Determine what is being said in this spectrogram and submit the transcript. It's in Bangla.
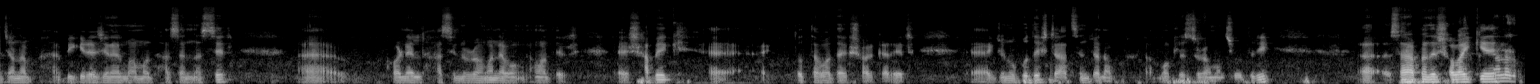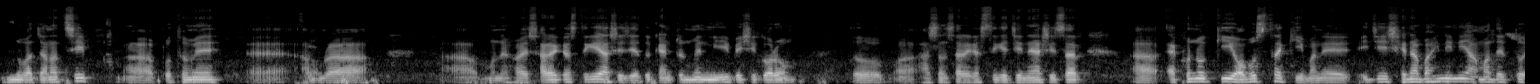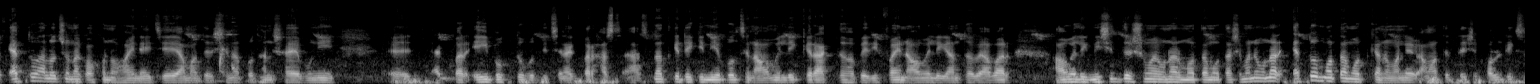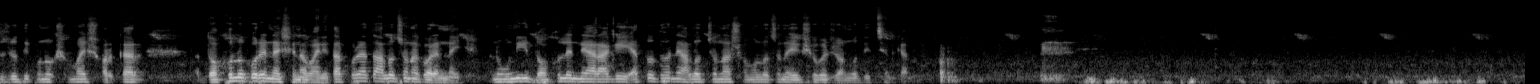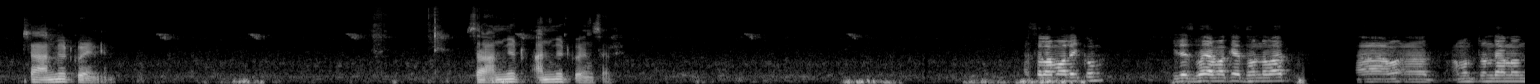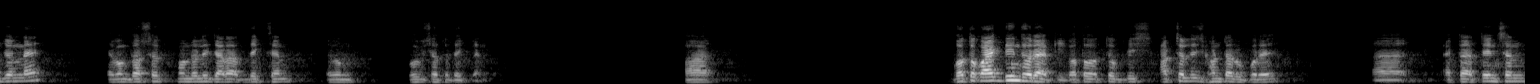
জনাব brigadier general Mohammad Hasan Nasir, colonel Hasinur Rahman এবং আমাদের সাবেক তত্ত্বাবধায়ক সরকারের একজন উপদেষ্টা আছেন জনাব মোখলেছুর রহমান চৌধুরী। স্যার আপনাদের সবাইকে ধন্যবাদ। জানাচ্ছি। আ ১ম এ অ্যা আমরা মনে হয় স্যারের কাছ থেকেই আসি যেহেতু ক্যান্টনমেন্ট নিয়েই বেশি গরম। তো হাসান স্যারের কাছ থেকে জেনে আসি স্যার এখনও কি অবস্থা কি? মানে এই যে সেনাবাহিনী নিয়ে আমাদের তো এত আলোচনা কখনো হয় নাই যে আমাদের সেনাপ্রধান সাহেব উনি একবার এই বক্তব্য দিচ্ছেন, একবার হাস হাসনাতকে ডেকে নিয়ে বলছেন আওয়ামী লীগকে রাখতে হবে, রিফাইন আওয়ামী লীগ আনতে হবে। আবার আওয়ামী লীগ নিষিদ্ধের সময় ওনার মতামত আসে। মানে ওনার এত মতামত কেন? মানে আমাদের দেশে পলিটিক্সে যদি কোনো সময় সরকার দখলও করে নেয় সেনাবাহিনী, তারপরে এত আলোচনা করেন নাই। মানে উনি দখলে নেয়ার আগেই এত ধরনের আলোচনা, সমালোচনা এইসবের জন্ম দিচ্ছেন কেন? আনমিউট করে নিন। স্যার আনমিউট আনমিউট করেন, স্যার। আসসালামু আলাইকুম। ইলিয়াস ভাই, আমাকে ধন্যবাদ। আ আ আমন্ত্রণটা জন্যে এবং দর্শক মন্ডলী যারা দেখছেন এবং ভবিষ্যতে দেখবেন। আ গত কয়েকদিন ধরে আরকি গত ২৪ ৪৮ ঘণ্টার উপরে একটা টেনশন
